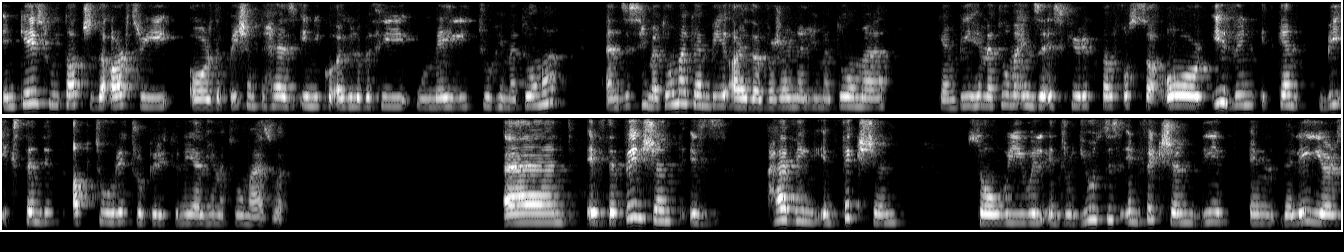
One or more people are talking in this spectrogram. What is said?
in case we touch the artery or the patient has any coagulopathy, we may lead to hematoma. And this hematoma can be either vaginal hematoma, can be hematoma in the ischiorectal fossa or even it can be extended up to retroperitoneal hematoma as well. And if the patient is having infection, so we will introduce this infection deep in the layers,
